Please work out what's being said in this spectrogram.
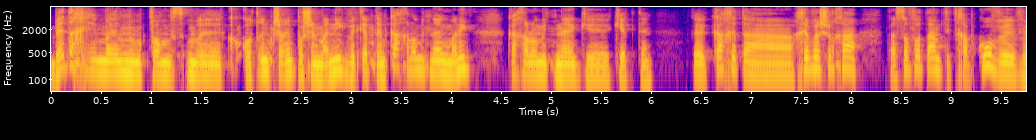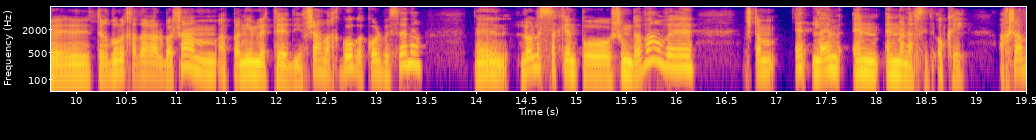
בטח אם הם כבר כותרים קשרים פה של מנהיג וקפטן, ככה לא מתנהג מנהיג, ככה לא מתנהג אה, קפטן. קח את החבר'ה שלך, תאסוף אותם, תתחבקו ותרדו לחדר ההלבשה, הפנים לטדי. אפשר לחגוג, הכל בסדר, אה, לא לסכן פה שום דבר, ולהם אין, אין, אין מה להפסיד. אוקיי, עכשיו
